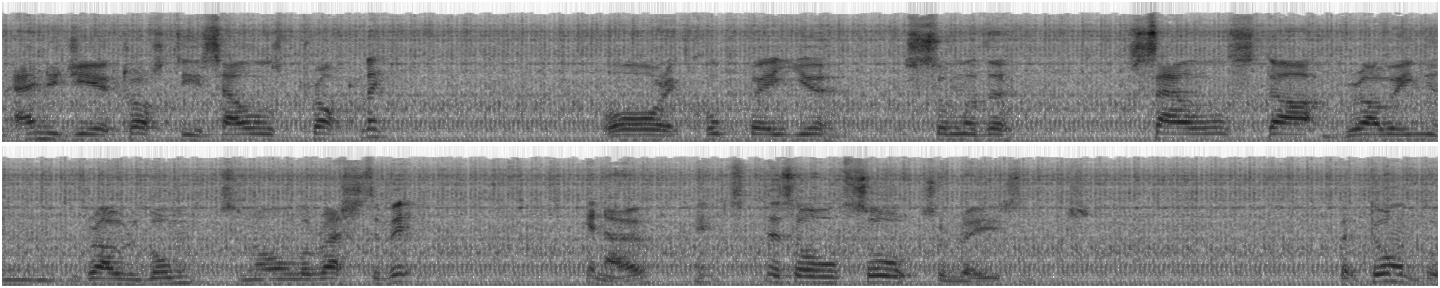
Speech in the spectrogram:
energy across your cells properly, or it could be uh, some of the cells start growing and grow lumps and all the rest of it. You know, there's all sorts of reasons. But don't go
